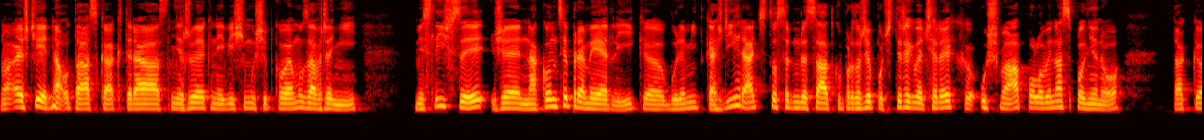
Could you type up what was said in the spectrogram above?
No a ještě jedna otázka, která směřuje k nejvyššímu šipkovému zavření. Myslíš si, že na konci Premier League bude mít každý hráč 170, protože po čtyřech večerech už má polovina splněno, tak eh,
